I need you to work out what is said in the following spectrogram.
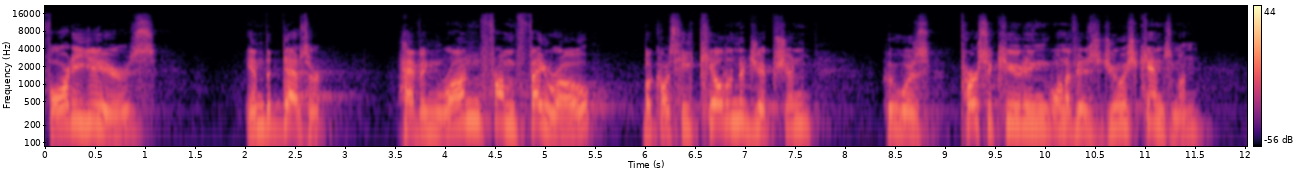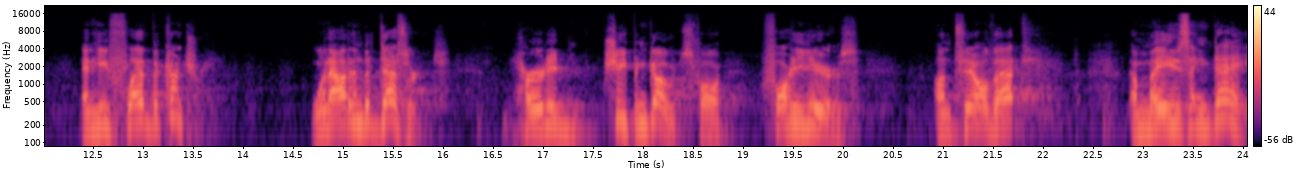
40 years in the desert, having run from Pharaoh because he killed an Egyptian who was persecuting one of his Jewish kinsmen, and he fled the country went out in the desert, herded sheep and goats for 40 years until that amazing day,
